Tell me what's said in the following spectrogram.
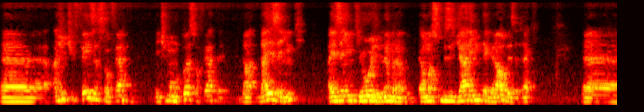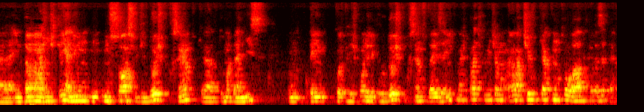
É, a gente fez essa oferta, a gente montou essa oferta da, da Exeinc. A Exeinc hoje, lembrando, é uma subsidiária integral da Exetec. É, então, a gente tem ali um, um, sócio de 2%, que é a turma da então, tem, responde ali por 2% da Exeinc, mas praticamente é um, é um, ativo que é controlado pela Zetec.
